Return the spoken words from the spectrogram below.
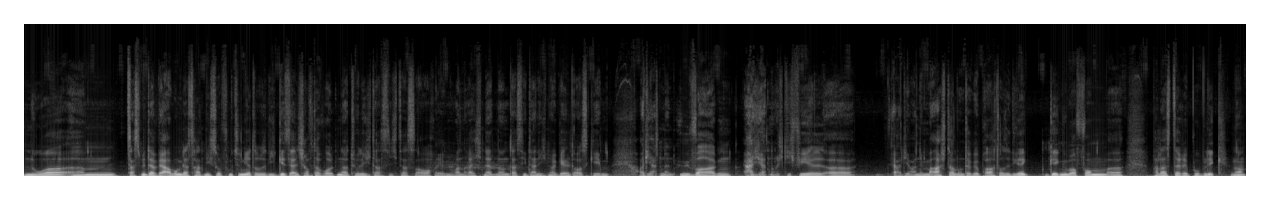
nur ähm, das mit der Werbung, das hat nicht so funktioniert. Also die Gesellschafter wollten natürlich, dass sich das auch irgendwann rechnet und dass sie da nicht nur Geld ausgeben. Aber die hatten dann Ü-Wagen, ja, die hatten richtig viel, äh, ja, die waren im Marstall untergebracht, also direkt gegenüber vom äh, Palast der Republik. Ne?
